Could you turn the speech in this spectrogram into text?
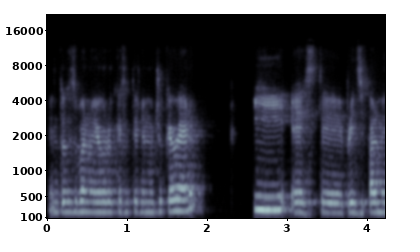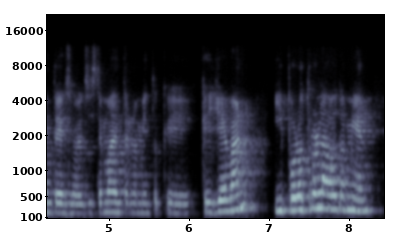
entonces bueno, yo creo que eso tiene mucho que ver y este, principalmente eso, el sistema de entrenamiento que, que llevan y por otro lado también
